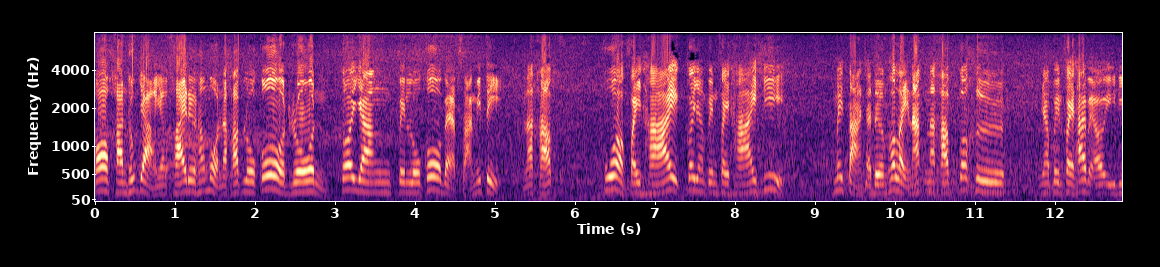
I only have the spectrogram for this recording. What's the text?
รอบคันทุกอย่างยังคล้ายเดิมทั้งหมดนะครับโลโก้โดรนก็ยังเป็นโลโก้แบบ 3 มิตินะครับพวกไฟท้ายก็ยังเป็นไฟท้ายที่ ไม่ต่างจากเดิมเท่าไหร่นักนะครับ ก็คือยังเป็นไฟท้ายแบบ LED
